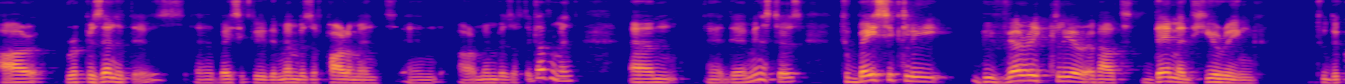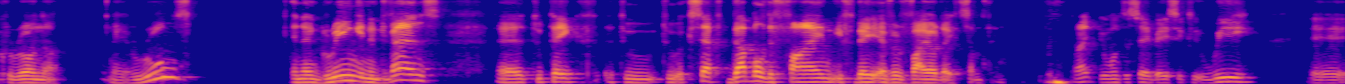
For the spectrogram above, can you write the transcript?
our representatives, basically the members of parliament and our members of the government, um, the ministers to basically be very clear about them adhering to the corona uh, rules and agreeing in advance uh, to take to to accept double the fine if they ever violate something right? You want to say basically we uh,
